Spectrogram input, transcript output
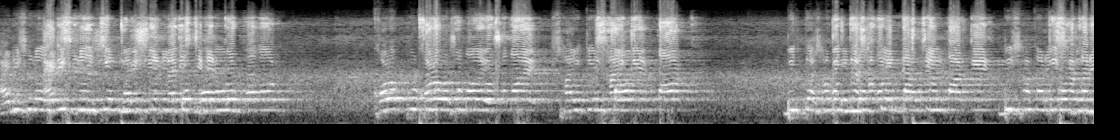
অ্যাডিশনাল অ্যাডিশনাল চিফ ম্যাজিস্ট্রেটের কোর্ট ভবন খড়গপুর খড়গপুর সময় সময় cycle cycle park. Vidyasagar Vidyasagar industrial industrial পার্কের বিশাখারে বিশাখারে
